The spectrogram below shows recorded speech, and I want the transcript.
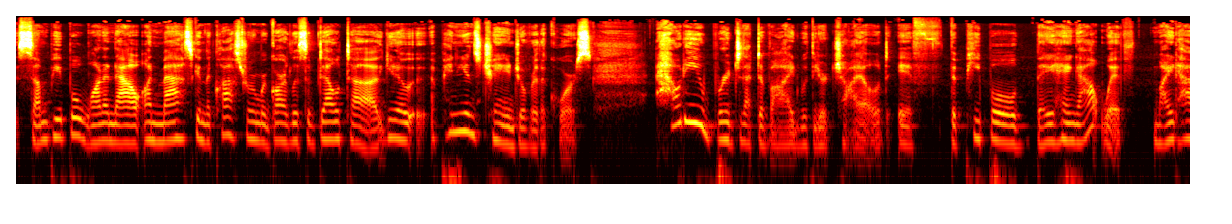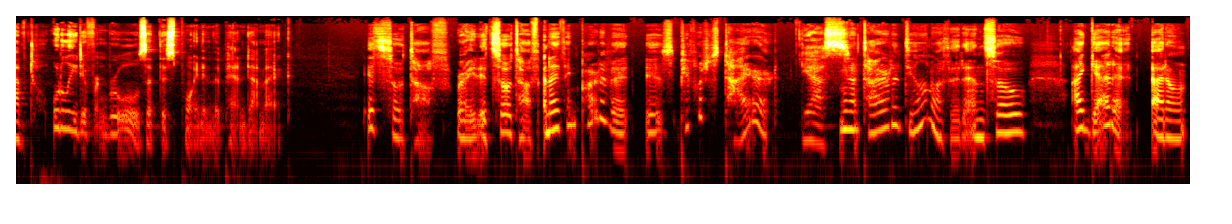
some people want to now unmask in the classroom regardless of Delta. You know, opinions change over the course. How do you bridge that divide with your child if the people they hang out with might have totally different rules at this point in the pandemic? It's so tough, right? It's so tough. And I think part of it is people are just tired. Yes. You know, tired of dealing with it. And so I get it. I don't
